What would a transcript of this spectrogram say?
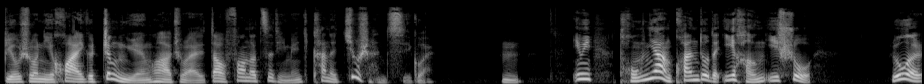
比如说你画一个正圆画出来，到放到字体里面看的就是很奇怪。嗯，因为同样宽度的一横一竖，如果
